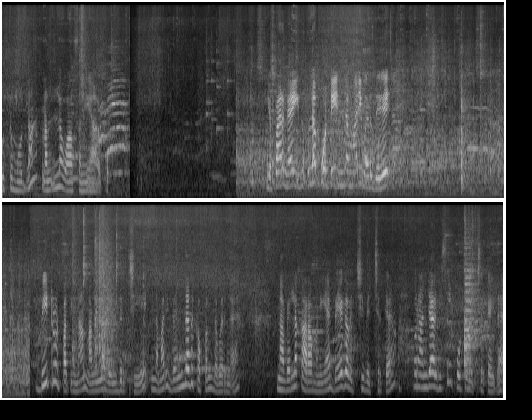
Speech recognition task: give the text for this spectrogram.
ஊற்றும் போது தான் நல்ல வாசனையாக இருக்கும். இங்கே பாருங்க இதுக்குள்ளே போட்டு இந்த மாதிரி வருது. பீட்ரூட் பார்த்திங்கன்னா நல்லா வெந்துருச்சு. இந்த மாதிரி வெந்ததுக்கப்புறம் இந்த வருங்க நான் வெள்ளைக்காராமணியை வேக வச்சு வச்சுருக்கேன். ஒரு அஞ்சாறு விசில் போட்டு வச்சுருக்கேன் இதை.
